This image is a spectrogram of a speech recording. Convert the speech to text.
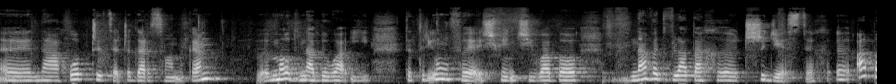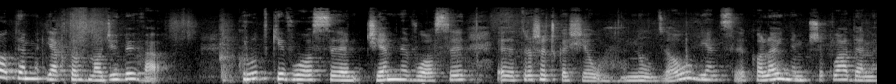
e, na chłopczycę czy garsonkę modna była i te triumfy święciła, bo nawet w latach 30., e, a potem, jak to w modzie bywa, krótkie włosy, ciemne włosy e, troszeczkę się nudzą, więc kolejnym przykładem.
